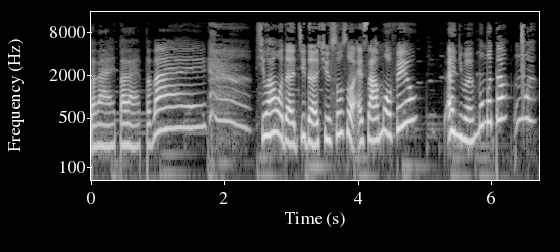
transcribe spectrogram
拜拜，拜拜，拜拜。喜欢我的记得去搜索 S R 墨菲哦，爱你们，么么哒，么。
